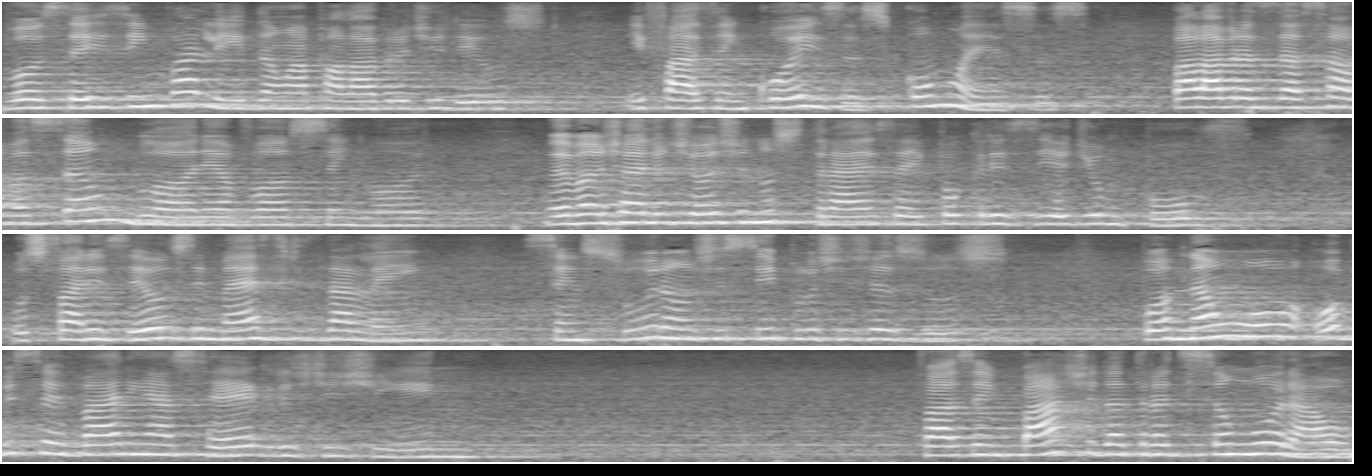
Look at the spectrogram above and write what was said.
vocês invalidam a palavra de Deus e fazem coisas como essas. Palavras da salvação, glória a vós, Senhor. O evangelho de hoje nos traz a hipocrisia de um povo. Os fariseus e mestres da lei censuram os discípulos de Jesus por não observarem as regras de higiene. Fazem parte da tradição oral.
